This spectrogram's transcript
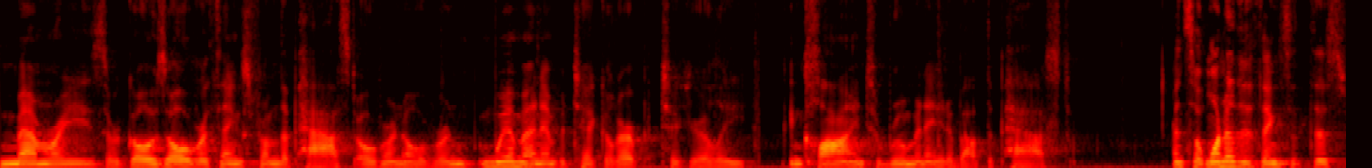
memories or goes over things from the past over and over. And women, in particular, are particularly inclined to ruminate about the past. And so, one of the things that this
